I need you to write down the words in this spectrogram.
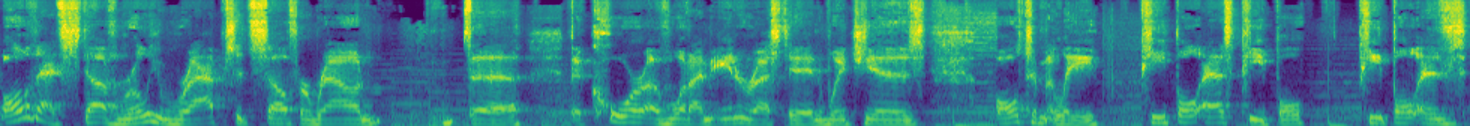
all of that stuff really wraps itself around the the core of what I'm interested in which is ultimately people as people people as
